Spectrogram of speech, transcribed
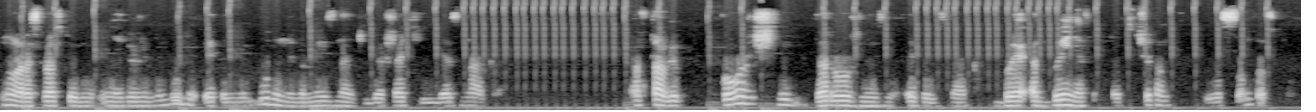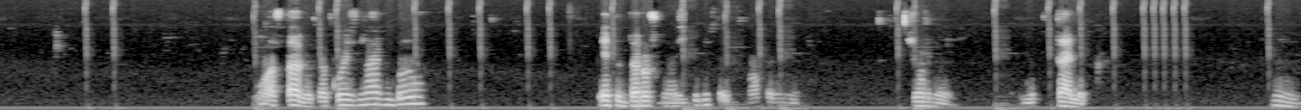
Ну, а раскраску менять уже не буду. Это не буду. Номерные знаки. Держатель для знака. Оставлю прошлый дорожный зна- этот знак. Б от Б не осталось. Что там? Лос Сантос? Ну, оставлю. Какой знак был? Этот нас буду ставить. Матовый. Черный. Металлик. Хм.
